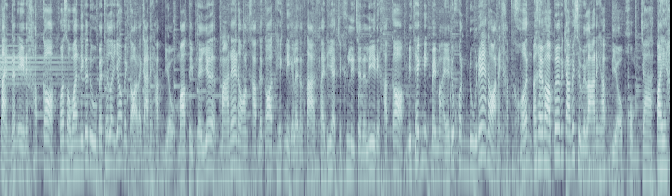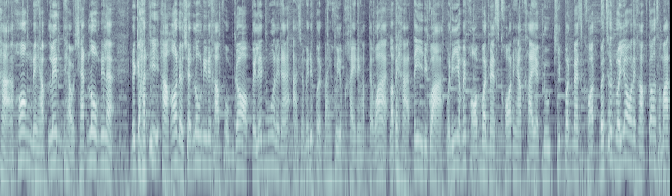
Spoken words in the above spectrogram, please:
แต่งนั่นเองนะครับก็วันสองวันนี้ก็ดู Battle Royale ไปก่อนแล้วกันนะครับเดี๋ยว Multiplayer มาแน่นอนครับ แล้วก็เทคนิคอะไรต่างๆ ใครที่อยากจะขึ้น Legendary นะครับ ก็มีเทคนิคใหม่ๆให้ทุกคนดูแน่นอนนะครับทุกคน โอเคพาเพื่อเป็นการไม่เสียเวลานะครับ เดี๋ยวผมจะไปหาห้องนะครับ เล่นแถวแชทโลกนี่แหละโดยการที่หาห้องแถวแชทโลกนี้นะครับผมก็ไปเล่นมั่วเลยนะ อาจจะไม่ได้เปิดไมค์คุยกับใครนะครับ แต่ว่าเราไปหาตี้ดีกว่า วันนี้ยังไม่พร้อมวันแมสคอตนะครับ ใครอยากดูคลิปวันแมสคอต Battle Royale นะครับ ก็สามารถ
